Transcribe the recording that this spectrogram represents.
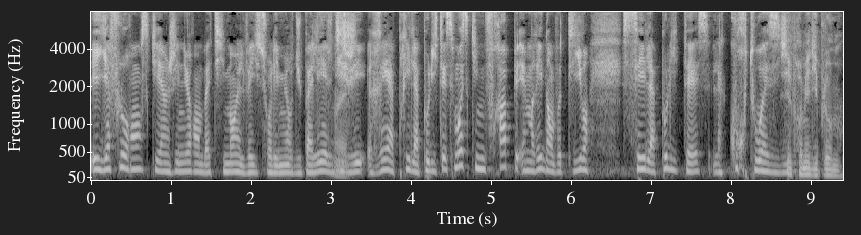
Et il y a Florence qui est ingénieure en bâtiment. Elle veille sur les murs du palais. Elle dit j'ai réappris la politesse. Moi, ce qui me frappe, Emery, dans votre livre, c'est la politesse, la courtoisie. C'est le premier diplôme.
